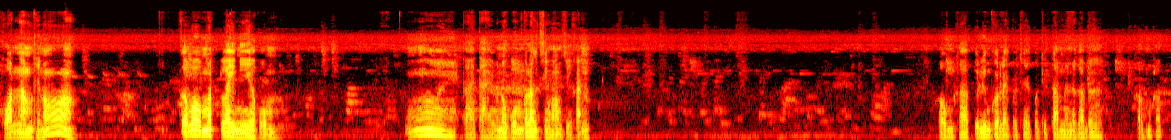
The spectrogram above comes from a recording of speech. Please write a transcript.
ขอนนำเถอะเนาะ ก็ว่ามัดไล่นี้ครับผมโอ้ยตายตายมันกผมกำลังสิห้องสีคันผมครับอย่าลืมกดไลค์กดแชร์กดติดตามด้วยนะครับเด้อขอบคุณครับ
